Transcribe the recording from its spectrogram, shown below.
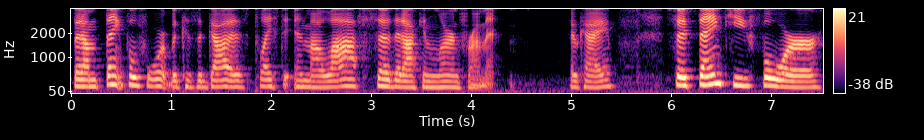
but I'm thankful for it because the God has placed it in my life so that I can learn from it. Okay? So thank you for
